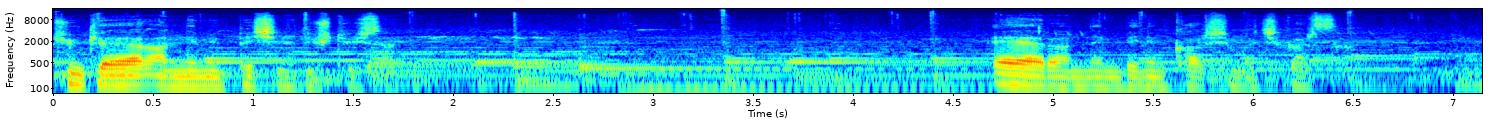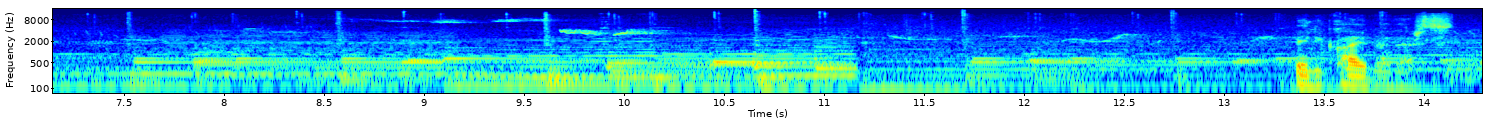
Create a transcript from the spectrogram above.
Çünkü eğer annemin peşine düştüysen, eğer annem benim karşıma çıkarsa, beni kaybedersin.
